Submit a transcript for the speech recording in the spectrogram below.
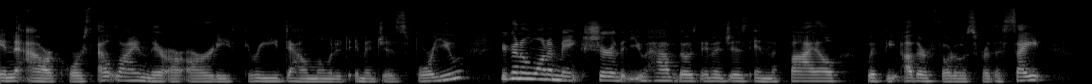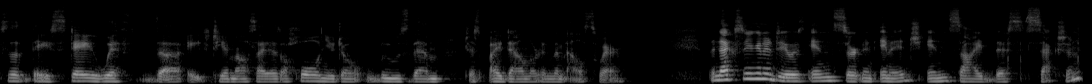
in our course outline, there are already three downloaded images for you. You're going to want to make sure that you have those images in the file with the other photos for the site so that they stay with the HTML site as a whole and you don't lose them just by downloading them elsewhere. The next thing you're going to do is insert an image inside this section.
